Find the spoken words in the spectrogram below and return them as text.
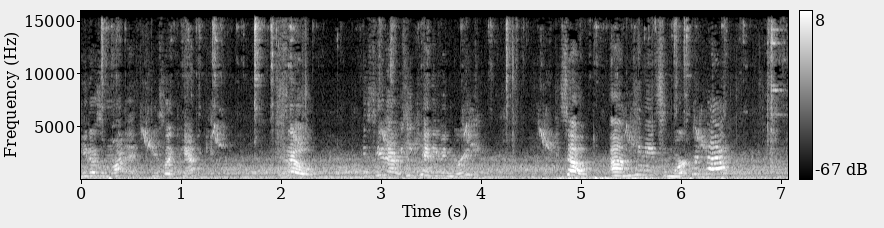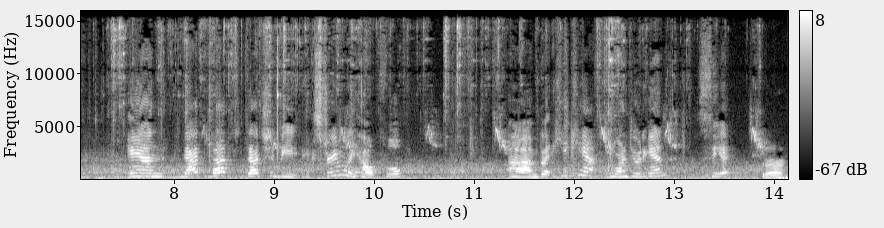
He doesn't want it. He's like panicking. So you see that he can't even breathe. So um, he needs some work with that, and that that that should be extremely helpful. Um, but he can't. You want to do it again? See it? Sure.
